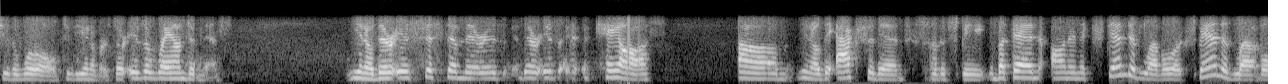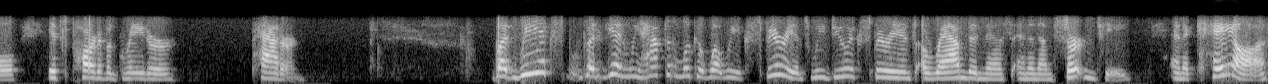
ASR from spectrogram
to the world, to the universe. There is a randomness. You know, there is system. There is there is a chaos. Um, you know, the accident, so to speak. But then on an extended level or expanded level, it's part of a greater pattern. But we, but again, we have to look at what we experience. We do experience a randomness and an uncertainty and a chaos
